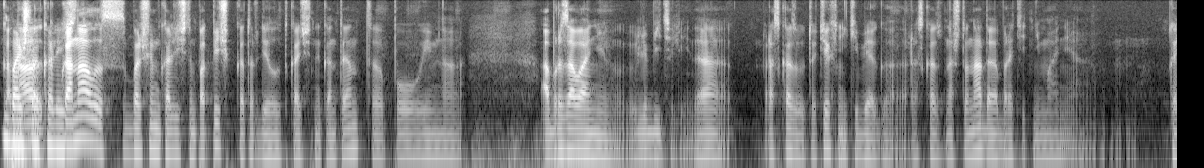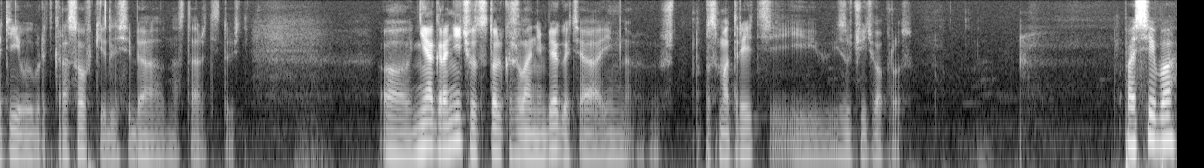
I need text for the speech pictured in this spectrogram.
канал, Большое количество. каналы с большим количеством подписчиков, которые делают качественный контент по именно образованию любителей, да, рассказывают о технике бега, рассказывают, на что надо обратить внимание, какие выбрать кроссовки для себя на старте. То есть не ограничиваться только желанием бегать, а именно посмотреть и изучить вопрос. Спасибо.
